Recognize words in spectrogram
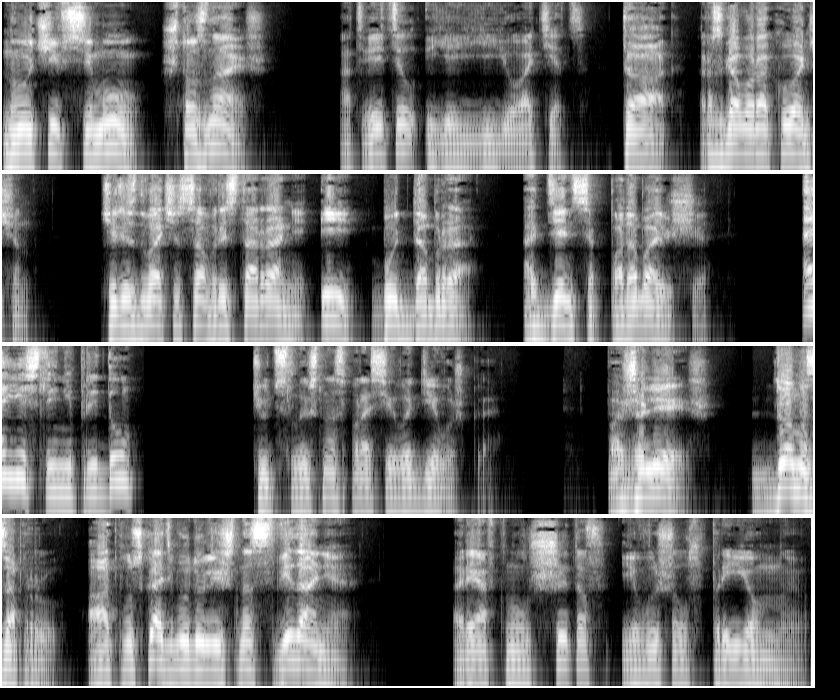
научи всему, что знаешь», — ответил ей ее отец. «Так, разговор окончен. Через два часа в ресторане и, будь добра, оденься подобающе». «А если не приду?» — чуть слышно спросила девушка. «Пожалеешь. Дома запру, а отпускать буду лишь на свидание!» Рявкнул Шитов и вышел в приемную.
